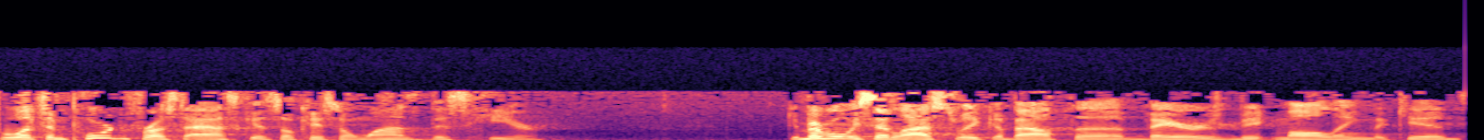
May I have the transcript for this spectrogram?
But what's important for us to ask is, okay, so why is this here? Do you remember what we said last week about the bears mauling the kids?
